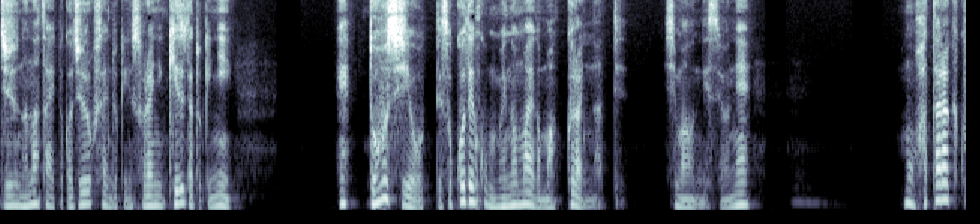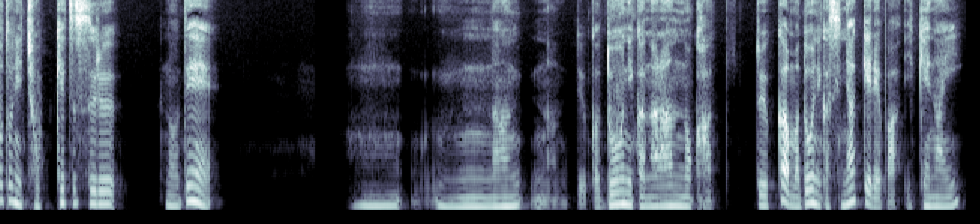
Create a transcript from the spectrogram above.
17歳とか16歳の時にそれに気づいた時に、え、どうしようってそこでこう目の前が真っ暗になってしまうんですよね。もう働くことに直結するので、うん、なん、なんていうか、どうにかならんのかというか、まあ、どうにかしなければいけない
